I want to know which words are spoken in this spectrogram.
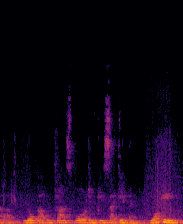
uh, low carbon transport, increased cycling and walking,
